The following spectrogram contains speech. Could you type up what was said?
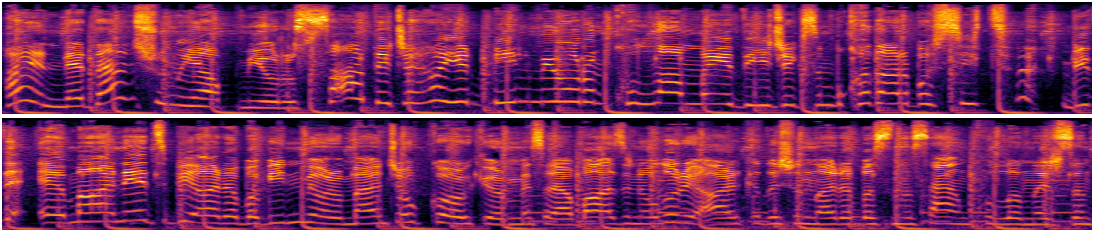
Hayır neden şunu yapmıyoruz? Sadece hayır bilmiyorum kullanmayı diyeceksin. Bu kadar basit. bir de emanet bir araba. Bilmiyorum ben çok korkuyorum. Mesela bazen olur ya arkadaşının arabasını sen kullanırsın.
